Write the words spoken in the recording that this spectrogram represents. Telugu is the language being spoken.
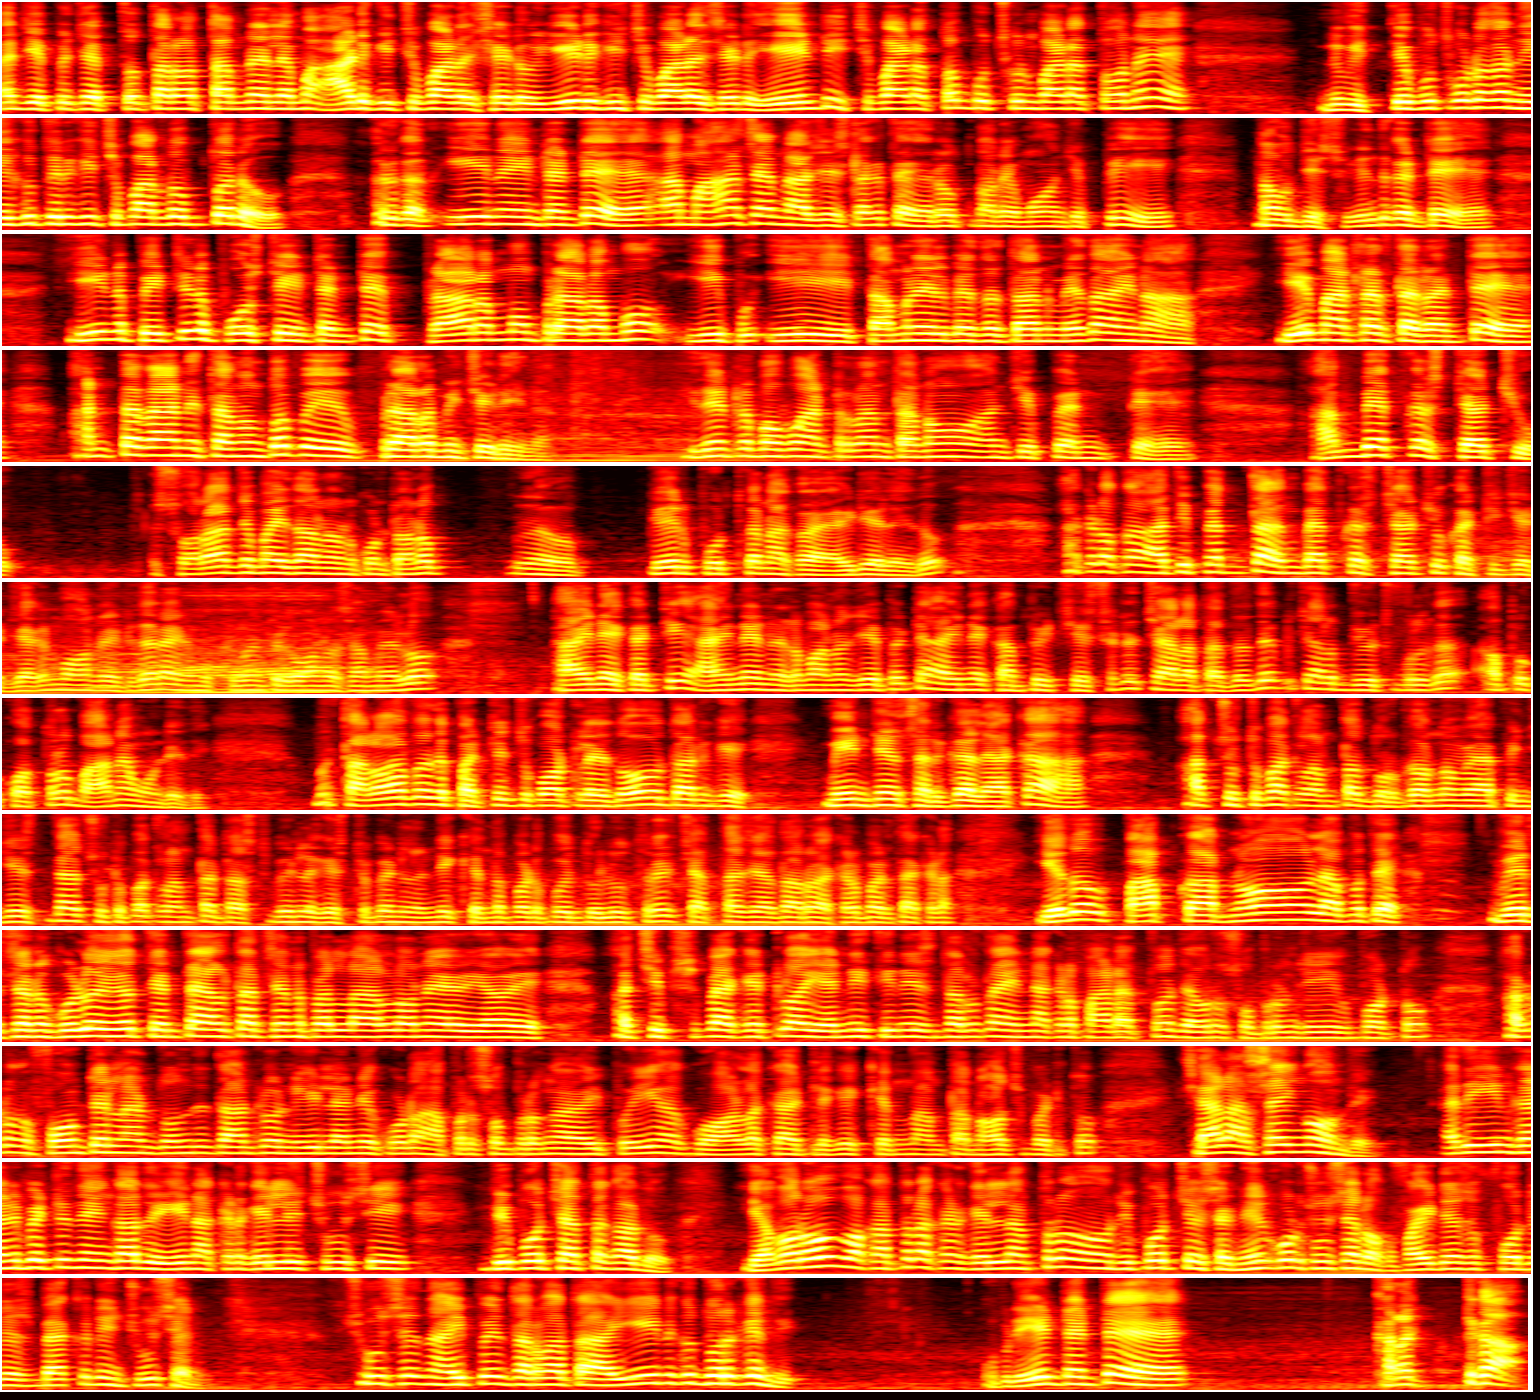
అని చెప్పి చెప్తున్న తర్వాత తమ్మనేలేమో ఆడికి ఇచ్చి పాడేసాడు ఈడికి ఇచ్చి పాడేసాడు ఏంటి ఇచ్చి పాడేస్తాం పుచ్చుకుని పాడేస్తామనే నువ్వు ఇత్తే పుచ్చుకోవడంగా నీకు తిరిగి ఇచ్చి పారదొప్పుతారు అది కాదు ఈయన ఏంటంటే ఆ మహాశాన రాజేష్లాగా తయారవుతున్నారేమో అని చెప్పి నా ఉద్దేశం. ఎందుకంటే ఈయన పెట్టిన పోస్ట్ ఏంటంటే ప్రారంభం ప్రారంభం ఈ ఈ తమనేల మీద దాని మీద ఆయన ఏం మాట్లాడతాడంటే అంటరానితనంతో పే- ప్రారంభించాడు ఈయన. ఇదేంట్రా బాబు అంటరానితనం అని చెప్పి అంటే అంబేద్కర్ స్టాచ్యూ స్వరాజ్య మైదానం అనుకుంటాను పేరు పూర్తిగా నాకు ఐడియా లేదు. అక్కడ ఒక అతిపెద్ద అంబేద్కర్ స్టాచ్యూ కట్టించాడు జగన్మోహన్ రెడ్డి గారు. ఆయన ముఖ్యమంత్రిగా ఉన్న సమయంలో ఆయనే కట్టి ఆయనే నిర్మాణం చేపట్టి ఆయనే కంప్లీట్ చేసాడు చాలా పెద్దది చాలా బ్యూటిఫుల్గా అప్పుడు కొత్తలో బాగానే ఉండేది. మరి తర్వాత అది పట్టించుకోవట్లేదో దానికి మెయింటెనెన్స్ సరిగ్గా లేక ఆ చుట్టుపక్కలంతా దుర్గంధం వ్యాపించేసింది. ఆ చుట్టుపక్కలంతా డస్ట్బిన్లు గిస్ట్బిన్లు అన్నీ కింద పడిపోయి దొల్లుతున్నాయి. చెత్త చెదారో ఎక్కడ పడితే అక్కడ. ఏదో పాప్కార్నో లేకపోతే వేరుశనగ గుళ్ళు ఏదో తింటే వెళ్తారు చిన్నపిల్లల్లోనే ఆ చిప్స్ ప్యాకెట్లు అవన్నీ తినేసిన తర్వాత అవన్నీ అక్కడ పాడేస్తాం. ఎవరు శుభ్రం చేయకపోవటం. అక్కడ ఒక ఫౌంటైన్ లాంటిది ఉంది. దాంట్లో నీళ్ళన్నీ కూడా అపరిశుభ్రంగా అయిపోయి ఆ గోళ్ళకి వాటికి కింద అంతా నాచు పెడుతూ చాలా అసహ్యంగా ఉంది. అది ఈయన కనిపెట్టింది ఏం కాదు. ఈయన అక్కడికి వెళ్ళి చూసి రిపోర్ట్ చేస్తాం కాదు. ఎవరో ఒక అతను అక్కడికి వెళ్ళినతను రిపోర్ట్ చేశాడు. నేను కూడా చూశాను. ఒక five days four days back నేను చూశాను. చూసింది అయిపోయిన తర్వాత ఈయనకు దొరికింది. ఇప్పుడు ఏంటంటే కరెక్ట్గా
